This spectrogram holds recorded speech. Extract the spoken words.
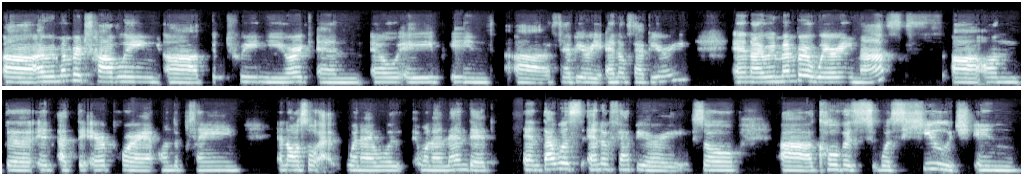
uh, I remember traveling uh, between New York and LA in uh, February, end of February, and I remember wearing masks uh, on the in, at the airport on the plane, and also when I was when I landed, and that was end of February. So uh, COVID was huge in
